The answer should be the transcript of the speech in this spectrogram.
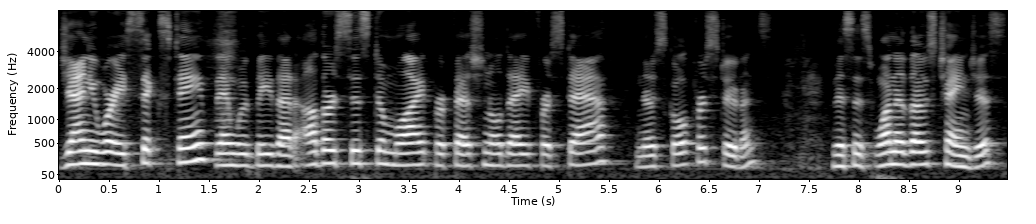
January 16th then would be that other system-wide professional day for staff, no school for students. This is one of those changes.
